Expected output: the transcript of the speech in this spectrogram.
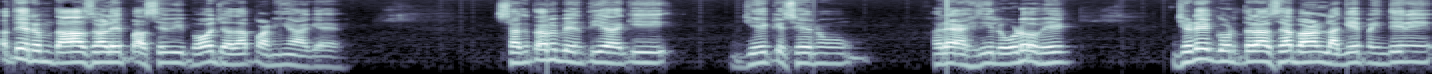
ਅਤੇ ਰਮਦਾਸ ਵਾਲੇ ਪਾਸੇ ਵੀ ਬਹੁਤ ਜ਼ਿਆਦਾ ਪਾਣੀ ਆ ਗਿਆ ਹੈ। ਸੰਗਤਾਂ ਨੂੰ ਬੇਨਤੀ ਹੈ ਕਿ ਜੇ ਕਿਸੇ ਨੂੰ ਰਿਹਾਇਸ਼ ਦੀ ਲੋੜ ਹੋਵੇ, ਜਿਹੜੇ ਗੁਰਦੁਆਰਾ ਸਾਹਿਬਾਨ ਲਾਗੇ ਪੈਂਦੇ ਨੇ,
